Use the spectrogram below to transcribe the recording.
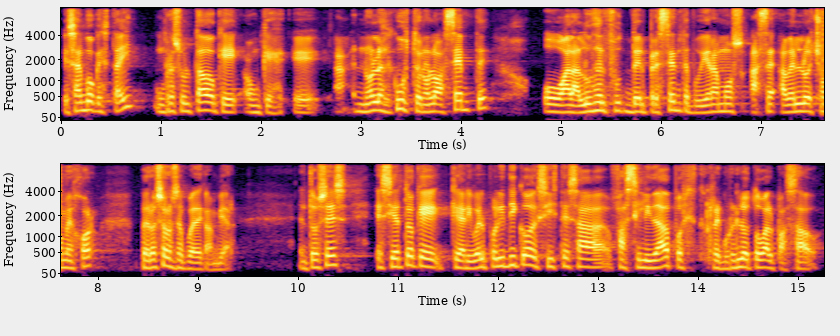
es algo que está ahí, un resultado que, aunque eh, no les guste, no lo acepte, o a la luz del, presente pudiéramos haberlo hecho mejor, pero eso no se puede cambiar. Entonces, es cierto que, a nivel político existe esa facilidad por pues, recurrirlo todo al pasado.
